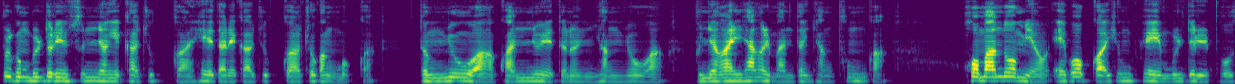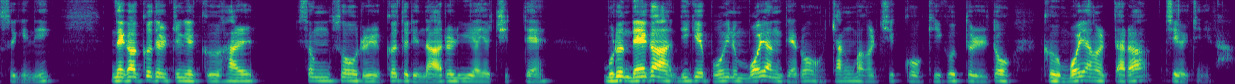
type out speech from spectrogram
붉은 물들인 순양의 가죽과 해달의 가죽과 조각목과 등류와 관류에 드는 향료와 분양할 향을 만든 향품과 호마노며 애복과 흉패에 물들 보석이니 내가 그들 중에 그 할 성소를 그들이 나를 위하여 짓되 물은 내가 네게 보이는 모양대로 장막을 짓고 기구들도 그 모양을 따라 지을지니라.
